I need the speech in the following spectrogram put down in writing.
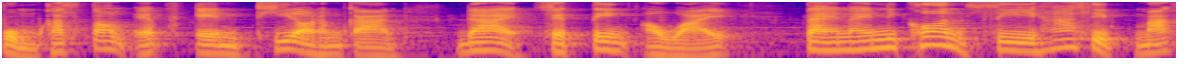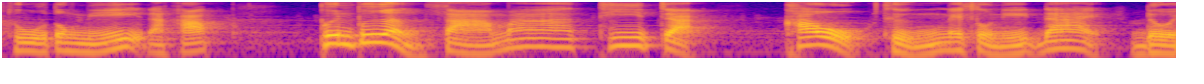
ปุ่ม Custom FN ที่เราทำการได้เซตติ้งเอาไว้ แต่ใน Nikon C50 Mark II ตรงนี้นะครับ เพื่อนๆสามารถที่จะเข้าถึงในส่วนนี้ได้โดย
